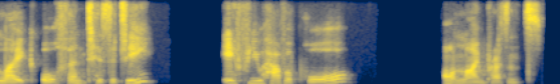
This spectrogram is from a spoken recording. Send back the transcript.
like authenticity if you have a poor online presence.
